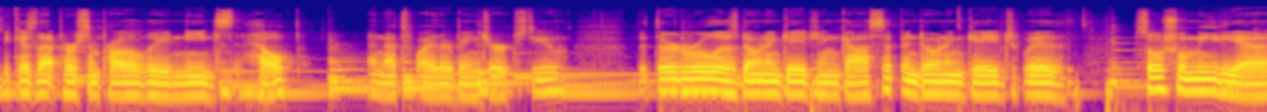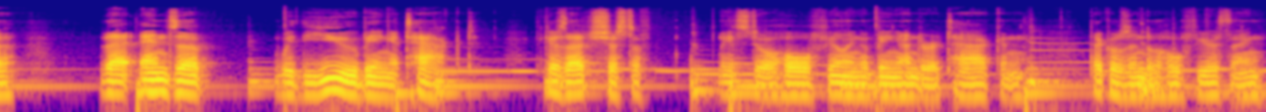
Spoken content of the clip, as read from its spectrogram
because that person probably needs help and that's why they're being jerks to you. The third rule is don't engage in gossip and don't engage with social media that ends up with you being attacked because that's just a leads to a whole feeling of being under attack and that goes into the whole fear thing.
